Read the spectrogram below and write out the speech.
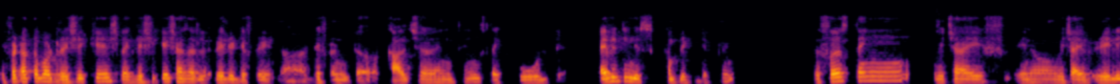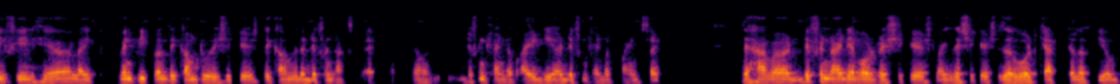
if I talk about Rishikesh, like Rishikesh has a really different uh, different uh, culture and things like food everything is completely different. The first thing which i you know which i really feel here like when people they come to rishikesh they come with a different eh, you know, different kind of idea different kind of mindset. They have a different idea about rishikesh like rishikesh is a word capital of yoga.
